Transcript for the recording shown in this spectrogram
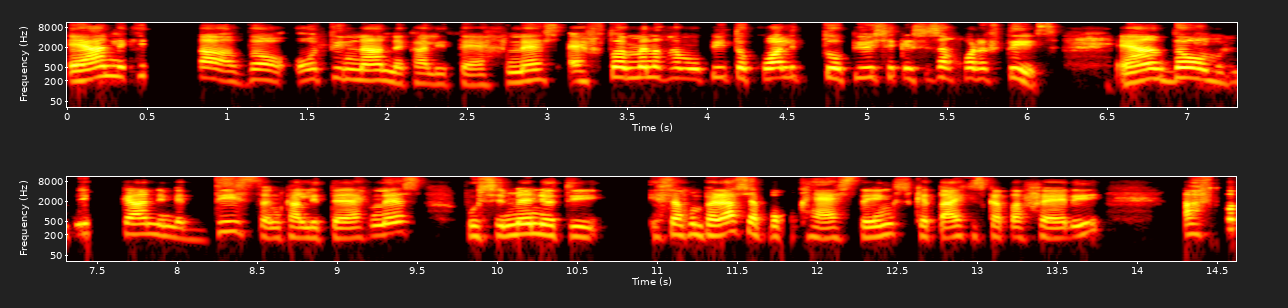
Εάν εκεί θα δω ό,τι να είναι καλλιτέχνες, αυτό εμένα θα μου πει το quality το οποίο είσαι και εσύ σαν χορευτής. Εάν δω όμως τι έχει κάνει με decent καλλιτέχνες, που σημαίνει ότι σε έχουν περάσει από castings και τα έχεις καταφέρει, αυτό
